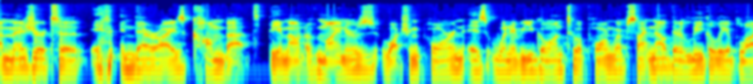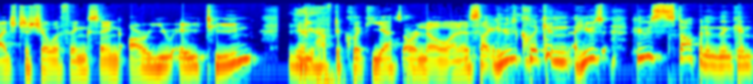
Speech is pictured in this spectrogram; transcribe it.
a measure to, in, their eyes, combat the amount of minors watching porn is whenever you go onto a porn website now, they're legally obliged to show a thing saying, "Are you 18?" Yeah. And you have to click yes or no, and it's like, who's clicking? Who's who's stopping and thinking?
